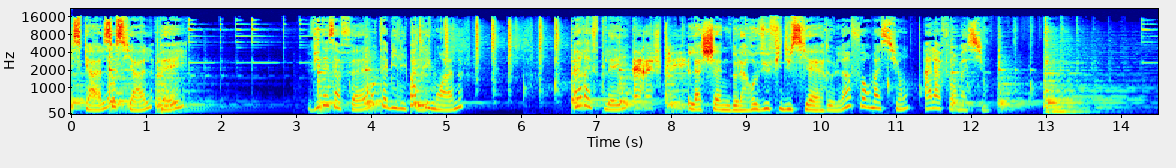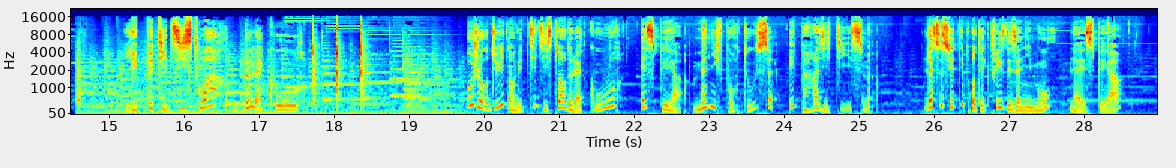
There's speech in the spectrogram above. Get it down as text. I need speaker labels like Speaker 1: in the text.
Speaker 1: fiscale, sociale, paye, vie des affaires, comptabilité, patrimoine. RF Play,
Speaker 2: RF Play,
Speaker 1: la chaîne de la revue fiduciaire de l'information à la formation. Les petites histoires de la cour.
Speaker 3: Aujourd'hui, dans les petites histoires de la cour, SPA, Manif pour tous et parasitisme. La Société protectrice des animaux, la SPA,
